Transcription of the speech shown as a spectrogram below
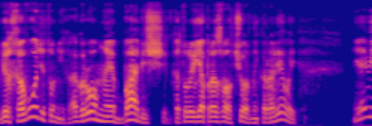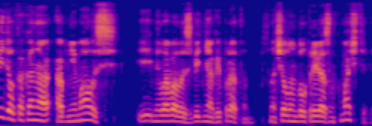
Верховодит у них огромное бабище, которое я прозвал Черной Королевой. Я видел, как она обнималась и миловалась с беднягой Пратом. Сначала он был привязан к мачте.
